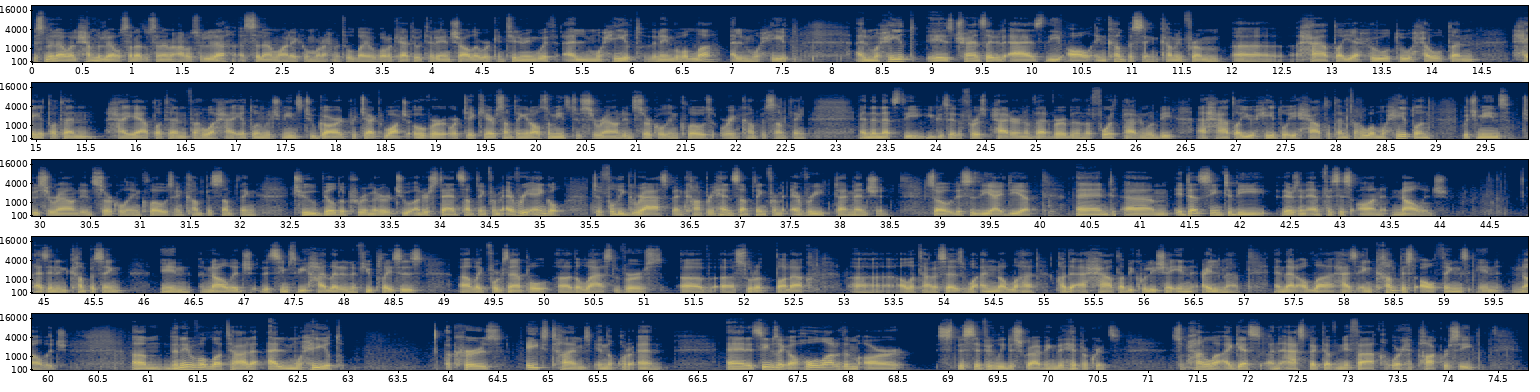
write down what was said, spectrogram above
Bismillah, alhamdulillah, wa salatu wasalam ala rasulillah. Assalamu alaikum wa rahmatullahi wa barakatuh. Today, inshallah, we're continuing with Al Muhit, the name of Allah, Al Muhit. Al Muhit is translated as the all encompassing, coming from uh, Hata Yahutu Hawtan haytatan, hayatatan, fahuwa haytun, which means to guard, protect, watch over, or take care of something. It also means to surround, encircle, enclose, or encompass something. And then that's the, you could say, the first pattern of that verb. And then the fourth pattern would be ahata yuhitu ihatatan, fahuwa muhitun, which means to surround, encircle, enclose, encompass something, to build a perimeter, to understand something from every angle, to fully grasp and comprehend something from every dimension. So this is the idea. And um, it does seem to be there's an emphasis on knowledge as an encompassing in knowledge that seems to be highlighted in a few places. Uh, like, for example, uh, the last verse of uh, Surah Talaq, uh, Allah Ta'ala says, وَأَنَّ اللَّهَ قَدْ أَحَاطَ بِكُلِّ شَيْءٍ عِلْمًا And that Allah has encompassed all things in knowledge. Um, the name of Allah Ta'ala, Al-Muhit, occurs eight times in the Quran. And it seems like a whole lot of them are specifically describing the hypocrites. SubhanAllah, I guess an aspect of nifaq or hypocrisy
